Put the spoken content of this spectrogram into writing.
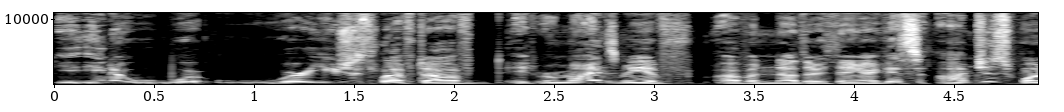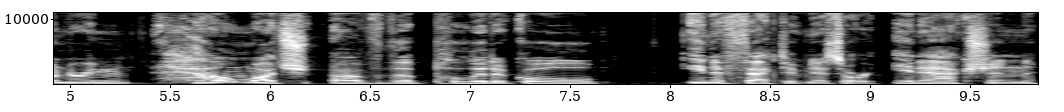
You know, where you just left off, it reminds me of, of another thing. I guess I'm just wondering how much of the political ineffectiveness or inaction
